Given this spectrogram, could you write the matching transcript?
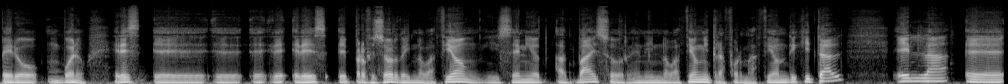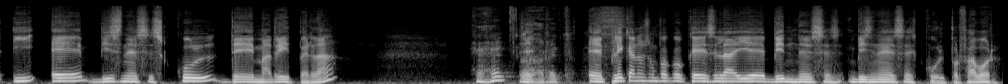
Pero bueno, eres, eh, eh, eh, eres profesor de innovación y senior advisor en innovación y transformación digital en la IE Business School de Madrid, ¿verdad? correcto. explícanos un poco qué es la IE Business, Business School, por favor.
